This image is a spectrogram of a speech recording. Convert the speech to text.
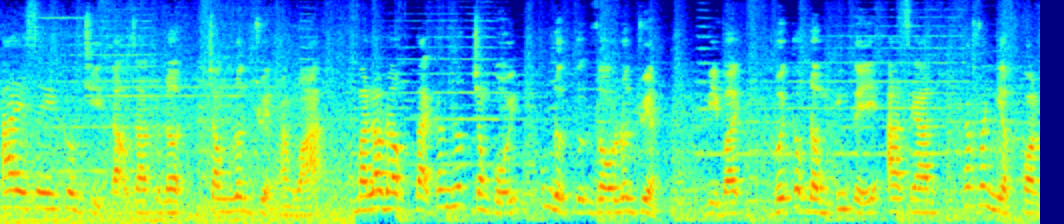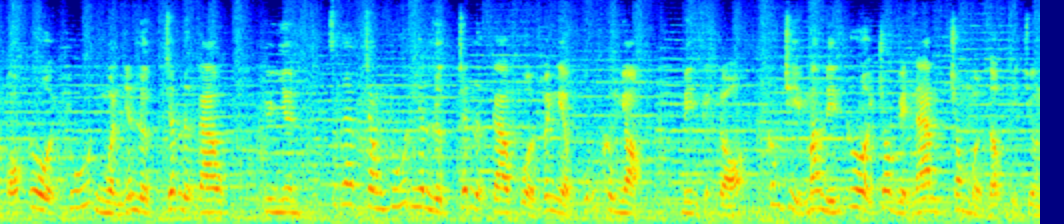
AEC không chỉ tạo ra thuận lợi trong luân chuyển hàng hóa mà lao động tại các nước trong khối cũng được tự do luân chuyển. Vì vậy, với cộng đồng kinh tế ASEAN, các doanh nghiệp còn có cơ hội thu hút nguồn nhân lực chất lượng cao. Tuy nhiên, sức ép trong thu hút nhân lực chất lượng cao của doanh nghiệp cũng không nhỏ. Bên cạnh đó, không chỉ mang đến cơ hội cho Việt Nam trong mở rộng thị trường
